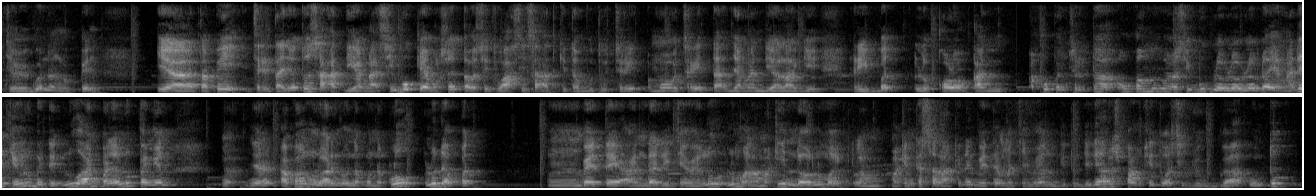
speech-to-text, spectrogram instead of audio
cewek gue nanggepin ya tapi ceritanya tuh saat dia nggak sibuk ya. Maksudnya tahu situasi saat kita butuh cerita mau cerita jangan dia lagi ribet lu kolokan aku pengen cerita oh kamu malah sibuk bla bla bla bla. Yang ada cewek lu bete duluan padahal lu pengen nge, apa ngeluarin unek-unek lu lu dapat mm, betean dari cewek lu lu malah makin down lu makin, makin kesel akhirnya bete sama cewek lu gitu. Jadi harus paham situasi juga untuk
